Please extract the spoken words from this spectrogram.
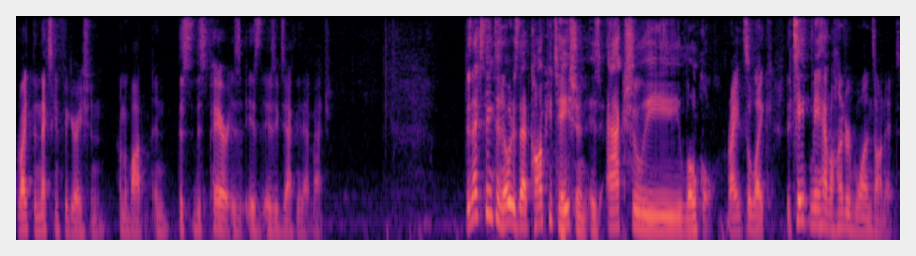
write the next configuration on the bottom. And this, this pair is, is, is exactly that match. the next thing to note is that computation is actually local, right? So like the tape may have 100 ones on it,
